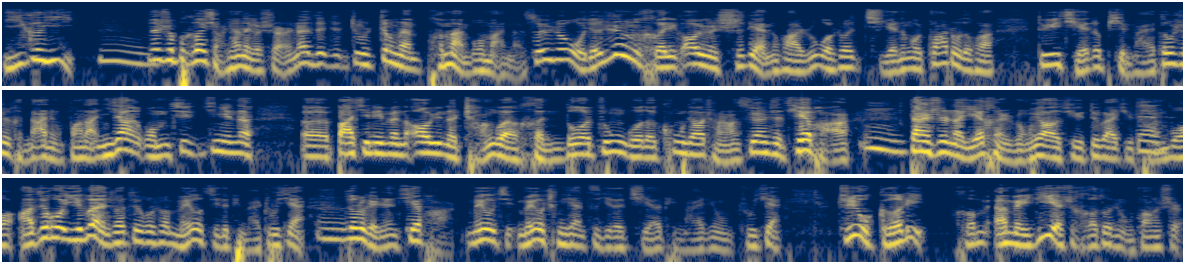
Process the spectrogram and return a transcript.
一个亿。嗯那是不可想象的一个事儿，那这这就是挣的盆满钵满的。所以说，我觉得任何一个奥运时点的话，如果说企业能够抓住的话，对于企业的品牌都是很大的一种放大。你像我们去今年的呃巴西那边的奥运的场馆，很多中国的空调厂商虽然是贴牌儿，嗯但是呢也很荣耀去对外去传播啊。最后一问说，最后说没有自己的品牌出现，嗯都是给人贴牌儿，没有企没有呈现自己的企业的品牌这种出现，只有格力和美啊美的也是合作这种方式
